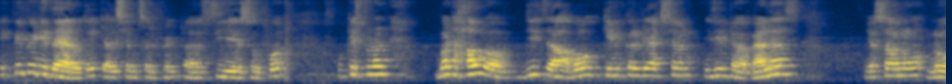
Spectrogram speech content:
एक पीपीटी तयार होते calcium sulphate C S O four okay student but how this above chemical reaction is it balance yes or no no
